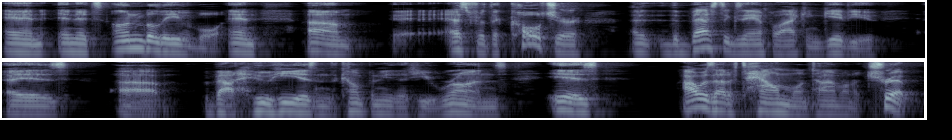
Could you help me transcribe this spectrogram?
And, and it's unbelievable. And, um, as for the culture, the best example I can give you is, uh, about who he is and the company that he runs is I was out of town one time on a trip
